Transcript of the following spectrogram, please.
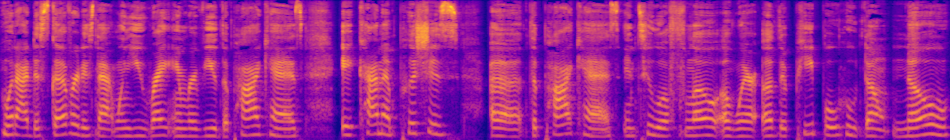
what I discovered is that when you rate and review the podcast, it kind of pushes uh, the podcast into a flow of where other people who don't know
